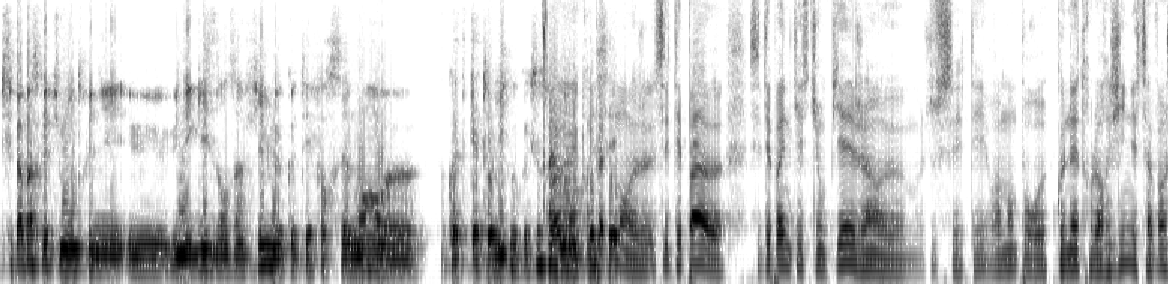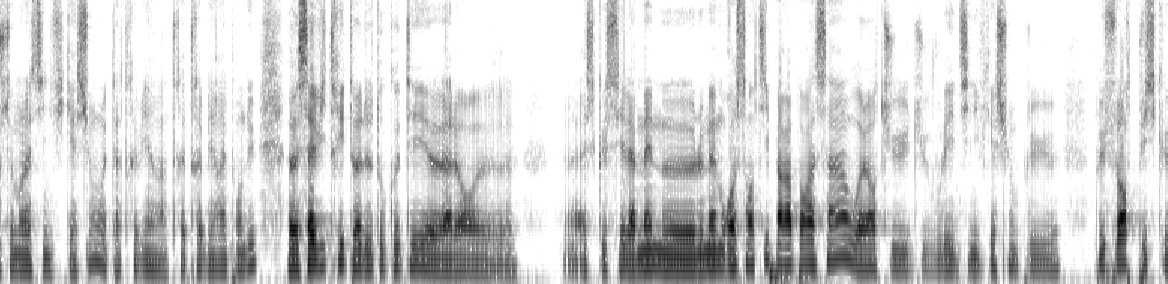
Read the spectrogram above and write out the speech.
c'est pas parce que tu montres une, une église dans un film que t'es forcément euh, quoi, être catholique ou quoi que ce soit. Ah Non, après, complètement. C'était pas, euh, c'était pas une question piège. Hein. euh, C'était vraiment pour euh, connaître l'origine et savoir justement la signification. Et t'as très bien, très très bien répondu. Euh, Savitri, toi de ton côté, euh, alors, euh, est-ce que c'est la même, euh, le même ressenti par rapport à ça, ou alors tu, tu voulais une signification plus, plus forte, puisque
